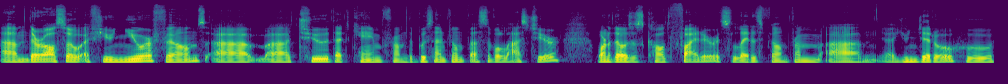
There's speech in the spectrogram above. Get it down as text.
Um, there are also a few newer films, uh, uh two that came from the Busan Film Festival last year. One of those is called Fighter. It's the latest film from um, uh, Yoon Jae-ro, who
